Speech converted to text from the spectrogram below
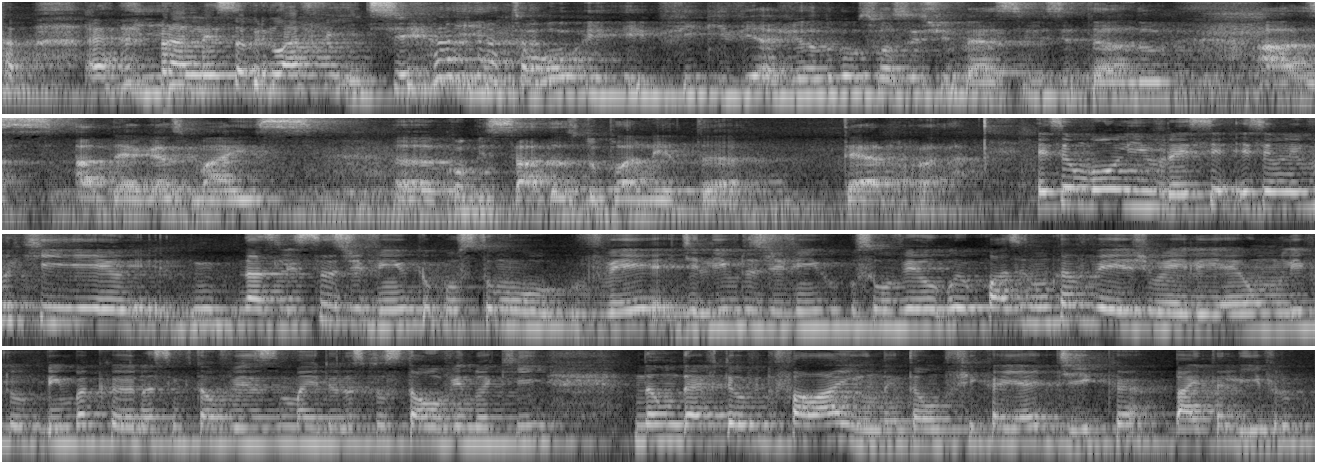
é, para ler sobre Lafitte. e, to, e, e, fique viajando como se você estivesse visitando as adegas mais uh, cobiçadas do planeta Terra. Esse é um bom livro. Esse, esse é um livro que, eu, nas listas de vinho que eu costumo ver, de livros de vinho que eu costumo ver, eu, eu, quase nunca vejo ele. É um livro bem bacana, assim, que talvez a maioria das pessoas que está ouvindo aqui não deve ter ouvido falar ainda. Então fica aí a dica, baita livro,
